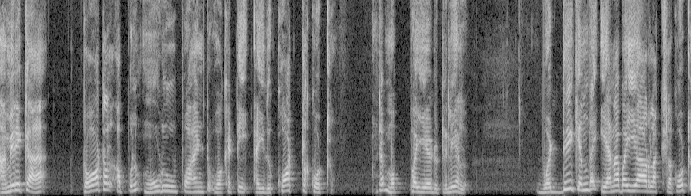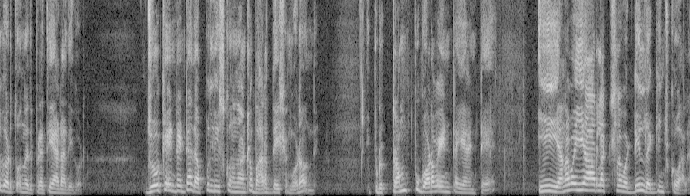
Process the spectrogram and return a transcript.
అమెరికా టోటల్ అప్పులు మూడు పాయింట్ ఒకటి ఐదు కోట్ల కోట్లు. అంటే ముప్పై ఏడు ట్రిలియన్లు. వడ్డీ కింద ఎనభై ఆరు లక్షల కోట్లు కడుతుంది అది ప్రతి ఏడాది కూడా. జోక్ ఏంటంటే అది అప్పులు తీసుకున్న దాంట్లో భారతదేశం కూడా ఉంది. ఇప్పుడు ట్రంప్ గొడవ ఏంటంటే అంటే ఈ ఎనభై ఆరు లక్షల వడ్డీలు తగ్గించుకోవాలి.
